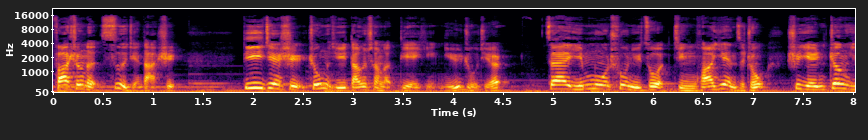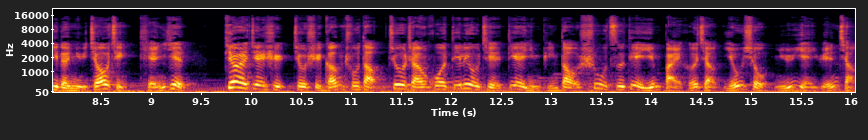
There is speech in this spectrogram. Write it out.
发生了四件大事。第一件事，终于当上了电影女主角，在银幕处女作《警花燕子》中饰演正义的女交警田燕。第二件事就是刚出道就斩获第六届电影频道数字电影百合奖优秀女演员奖，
